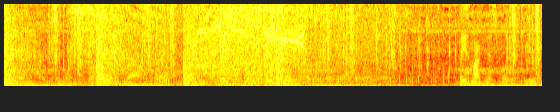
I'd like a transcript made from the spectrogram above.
the budget is going to as well. Please mark this for review of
